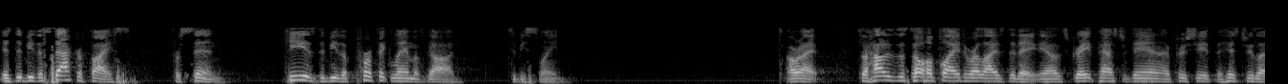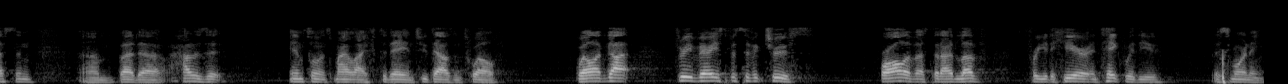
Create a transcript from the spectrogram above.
is to be the sacrifice for sin. He is to be the perfect Lamb of God to be slain. All right. So how does this all apply to our lives today? You know, it's great, Pastor Dan. I appreciate the history lesson, um, but uh, how does it influence my life today in 2012? Well, I've got three very specific truths for all of us that I'd love for you to hear and take with you this morning.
